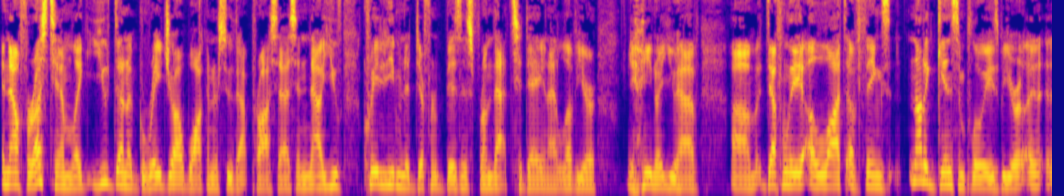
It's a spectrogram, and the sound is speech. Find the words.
And now for us, Tim, like you've done a great job walking us through that process. And now you've created even a different business from that today. And I love your, you know, you have, um, definitely a lot of things, not against employees, but you're uh,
